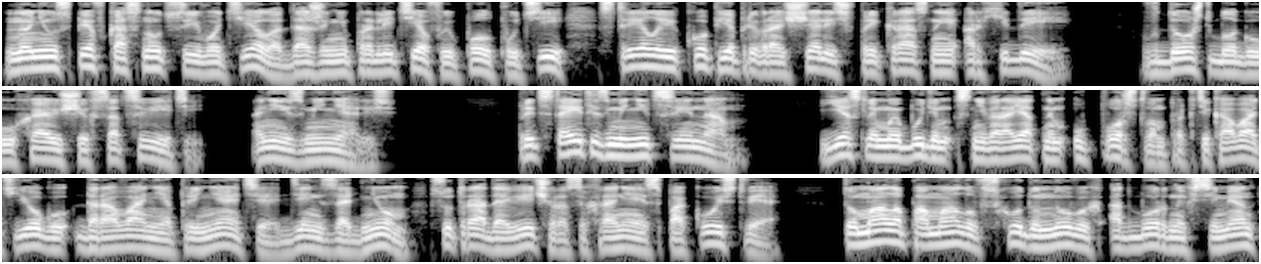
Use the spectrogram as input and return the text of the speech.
Но не успев коснуться его тела, даже не пролетев и полпути, стрелы и копья превращались в прекрасные орхидеи, в дождь благоухающих соцветий, они изменялись. Предстоит измениться и нам, если мы будем с невероятным упорством практиковать йогу дарования принятия день за днем, с утра до вечера сохраняя спокойствие, то мало-помалу всходу новых отборных семян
